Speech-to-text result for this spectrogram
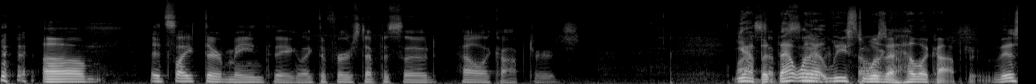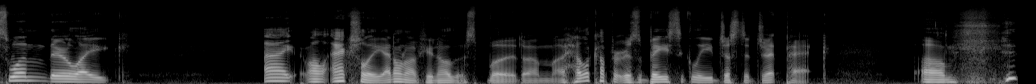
um It's like their main thing, like the first episode, helicopters. yeah, Last but that one at least was a helicopter. This one they're like I well actually, I don't know if you know this, but um a helicopter is basically just a jetpack. Um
